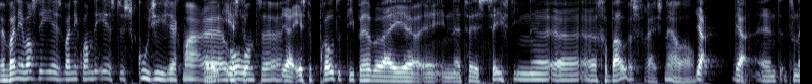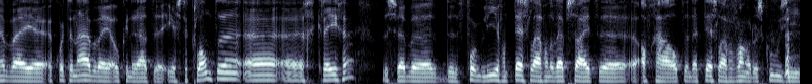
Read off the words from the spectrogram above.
En wanneer, was de eerste, wanneer kwam de eerste Scoozy, zeg maar, eerste, Holland? Ja, eerste prototype hebben wij in 2017 gebouwd. Dat is vrij snel al. Ja, ja. en toen hebben wij, kort daarna hebben wij ook inderdaad de eerste klanten gekregen. Dus we hebben de formulier van Tesla van de website uh, afgehaald en daar Tesla vervangen door Scoozy.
